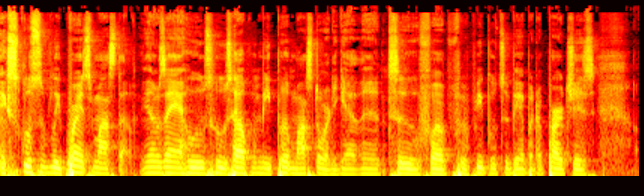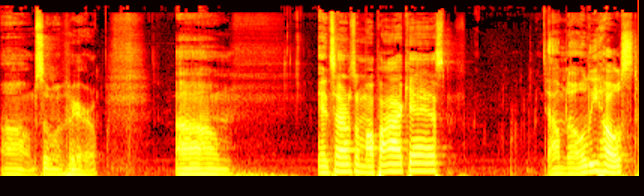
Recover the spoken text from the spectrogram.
exclusively prints my stuff. You know what I'm saying? Who's who's helping me put my store together to for, for people to be able to purchase um, some apparel. Um, in terms of my podcast, I'm the only host.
